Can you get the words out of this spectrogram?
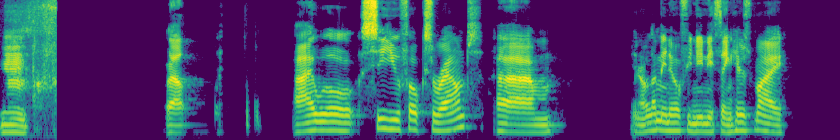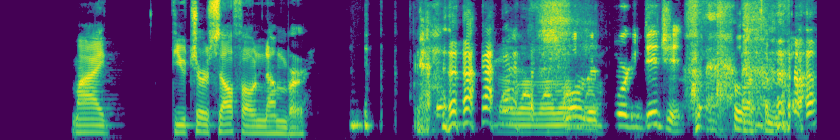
Mm. well, I will see you folks around. Um, you know, let me know if you need anything. Here's my my future cell phone number. Well, there's 40 digits. Pull out some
